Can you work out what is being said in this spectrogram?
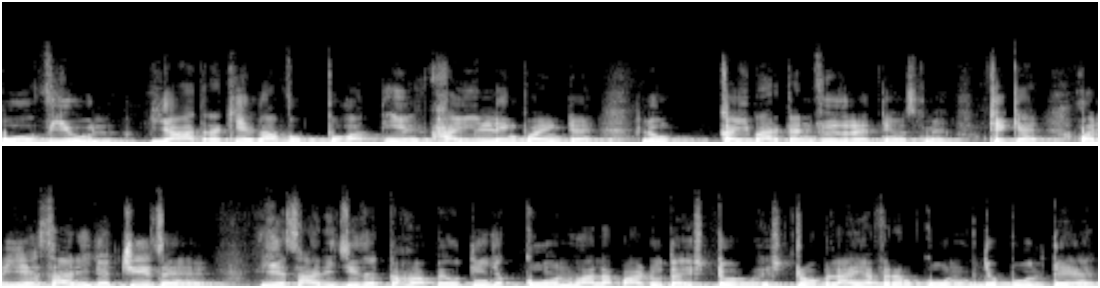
ओव्यूल, याद रखिएगा, वो बहुत ही हाई इल्डिंग पॉइंट है, लोग कई बार कंफ्यूज रहते हैं उसमें, ठीक है? और ये सारी जो चीज़ें हैं, ये सारी चीज़ें कहाँ पे होती हैं? जो कोन वाला पार्ट होता है, स्टो स्ट्रोबलाई या फिर हम कोन जो बोलते हैं,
